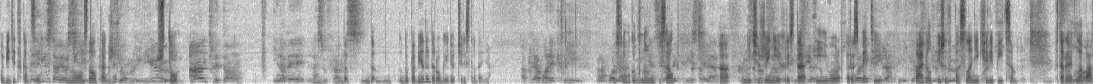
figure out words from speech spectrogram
победит в конце. Но он знал также, что до, до, до победы дорога идет через страдания. После того, как он написал о уничижении Христа и его распятии, Павел пишет в послании к филиппийцам, 2 глава,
